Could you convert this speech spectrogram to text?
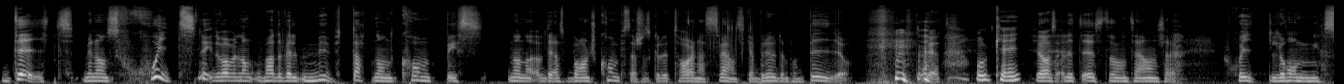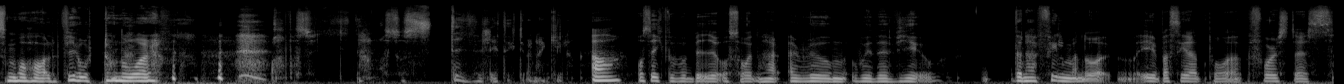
dejt med någon skitsnygg. Det var väl någon, de hade väl mutat någon kompis någon av deras barns kompisar som skulle ta den här svenska bruden på bio. Okej. Jag var lite utstående till så här, skitlång, smal, 14 år. Han, var så, han var så stilig tyckte jag den här killen. Ja. Och så gick vi på bio och såg den här A Room with a View. Den här filmen då är baserad på Forsters,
